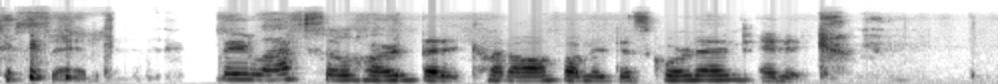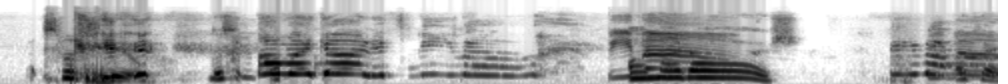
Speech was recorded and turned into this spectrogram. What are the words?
just said. They laughed so hard that it cut off on their Discord end, and it. supposed to do? This- oh my god! It's Beebo. oh my gosh. Beebo. Okay.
